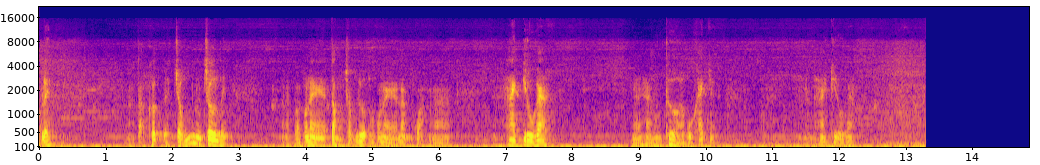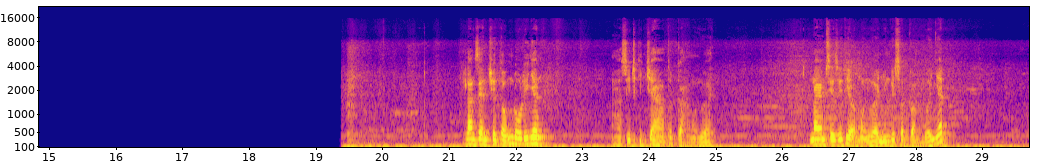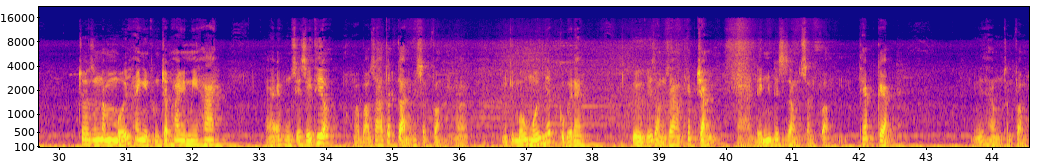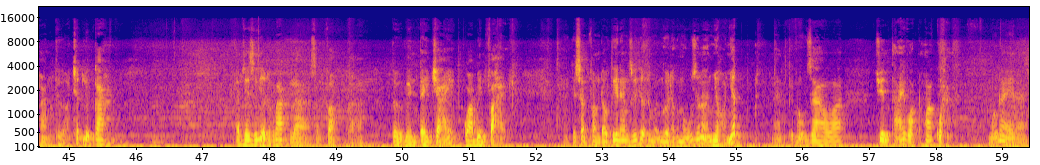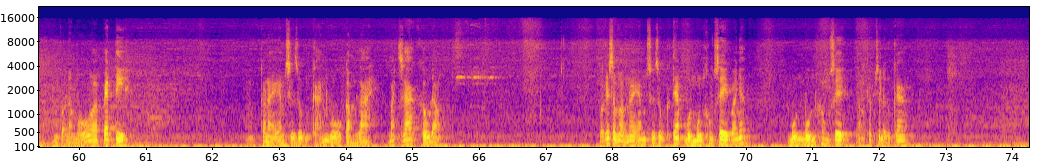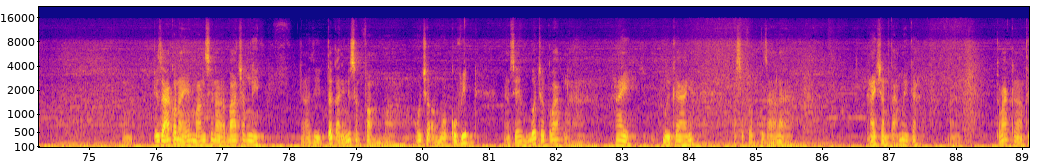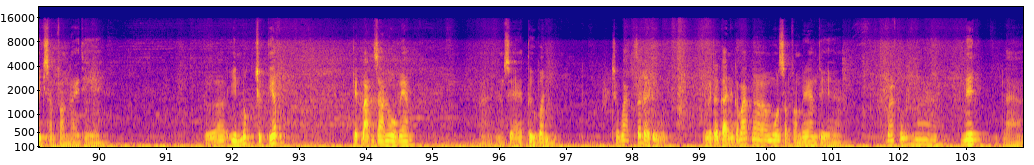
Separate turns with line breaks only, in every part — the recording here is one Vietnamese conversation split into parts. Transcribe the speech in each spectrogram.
bọc lên. À, tạo khớp để chống trơn đấy à, và con này tổng trọng lượng của con này nặng khoảng à, 2 kg. Đấy, hàng thừa của khách nặng 2 kg. Lan rèn truyền thống đô lý nhân. À, xin kính chào tất cả mọi người. Hôm nay em sẽ giới thiệu mọi người những cái sản phẩm mới nhất cho năm mới 2022 à, em cũng sẽ giới thiệu và báo giá tất cả những cái sản phẩm à, những cái mẫu mới nhất của bên em. Từ cái dòng dao thép trắng à, đến những cái dòng sản phẩm thép kẹp những dòng sản phẩm hàng thừa chất lượng cao. Em sẽ giới thiệu cho các bác là sản phẩm à, từ bên tay trái qua bên phải. À, cái sản phẩm đầu tiên em giới thiệu cho mọi người là cái mẫu rất là nhỏ nhất. À, cái mẫu dao à, chuyên thái gọt hoa quả mẫu này là gọi là mẫu ờ, petty. Cái này em sử dụng cán gỗ cẩm lai bắt giác khâu đồng. Và cái sản phẩm này em sử dụng cái thép 440C các bác nhé. 440C dòng thép chất lượng cao. Cái giá con này em bán sẽ là 300 nghìn. Đấy, thì tất cả những cái sản phẩm mà hỗ trợ mùa Covid em sẽ bớt cho các bác là 20k nhé. Sản phẩm có giá là 280k các bác ờ, thích sản phẩm này thì cứ inbox trực tiếp kết bạn Zalo với em. À, em sẽ tư vấn cho các bác rất đầy đủ. Với tất cả những các bác ờ, mua sản phẩm bên em thì bác cũng ờ, nên là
